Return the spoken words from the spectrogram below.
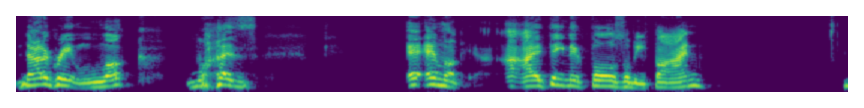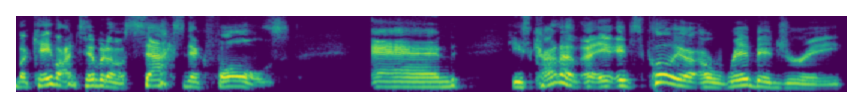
not a great look was, and look, I think Nick Foles will be fine, but Kayvon Thibodeaux sacks Nick Foles, and he's kind of, it's clearly a, rib injury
